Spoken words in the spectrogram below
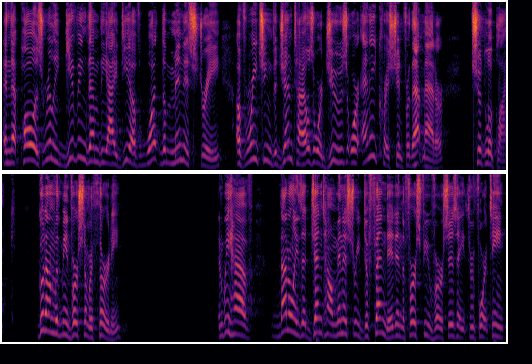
and that Paul is really giving them the idea of what the ministry of reaching the Gentiles or Jews or any Christian for that matter should look like. Go down with me in verse number 30. And we have not only the Gentile ministry defended in the first few verses, 8 through 14,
